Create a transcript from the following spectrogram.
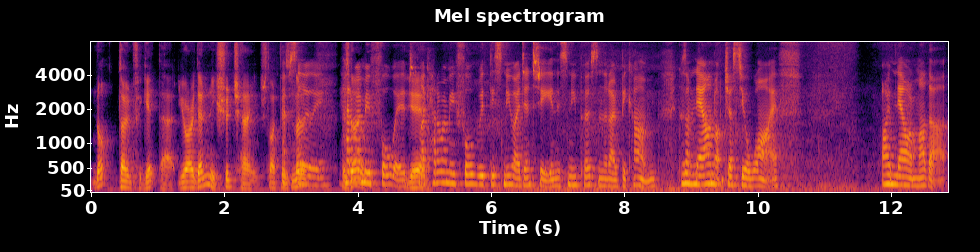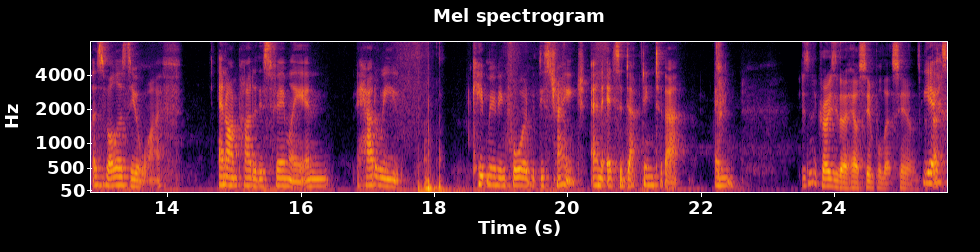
not don't forget that your identity should change. Like there's Absolutely. no. how there's do I move forward? Yeah. Like, how do I move forward with this new identity and this new person that I've become? Because I'm now not just your wife, I'm now a mother as well as your wife, and I'm part of this family. And how do we keep moving forward with this change? And it's adapting to that. And Isn't it crazy though how simple that sounds? But Yeah. That's,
